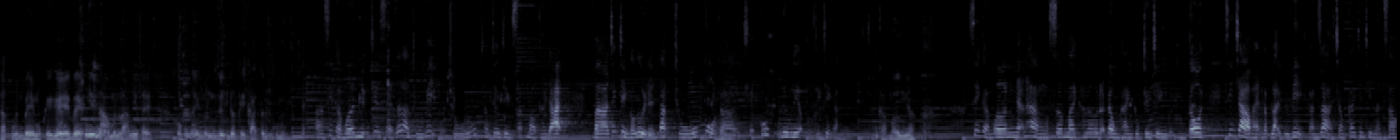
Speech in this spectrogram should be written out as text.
thất mình bê một cái ghế về như thế nào mình làm như thế còn cái này mình giữ được cái cá tính của mình À, xin cảm ơn những chia sẻ rất là thú vị của chú trong chương trình Sắc màu thời đại và chương trình có gửi đến tặng chú một à, chiếc cúp lưu niệm của chương trình ạ. Xin cảm ơn nhé Xin cảm ơn nhãn hàng Sơn My Color đã đồng hành cùng chương trình của chúng tôi. Xin chào và hẹn gặp lại quý vị khán giả trong các chương trình lần sau.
